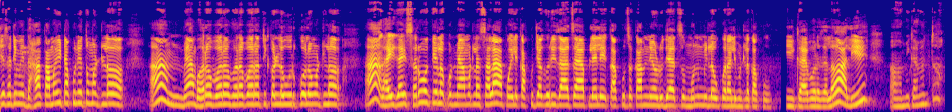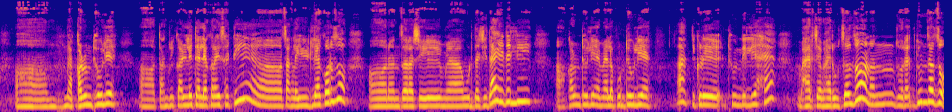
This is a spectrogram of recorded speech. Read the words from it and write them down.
तुमच्यासाठी मी दहा कामही टाकून येतो म्हटलं. हां म्या भरं भरं भरं भरं तिकडलं उरकवलं म्हटलं. हा घाई घाई सर्व केलं पण म्या म्हटलं चला पहिले काकूच्या घरी जायचं आहे आपल्याला काकूचं काम निवडू द्यायचं म्हणून मी लवकर आली म्हटलं काकू. ही काय बरं झालं आली. मी काय म्हणतो म्या काढून ठेवले. तांदूळ काढले त्या करायसाठी चांगल्या इडल्या करजो. नंतर असे म्या उडदाची डाळी दिली. काढून ठेवली आहे म्या लपून ठेवली आहे. हां तिकडे ठेवून दिली आहे. बाहेरच्या बाहेर उचलजो आणि झोऱ्यात घेऊन जाजो.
